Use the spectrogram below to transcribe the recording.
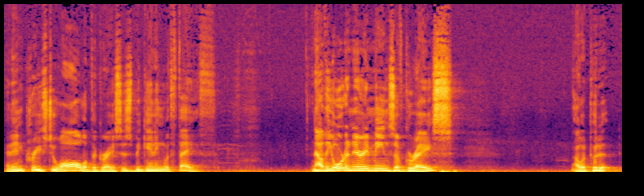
an increase to all of the graces, beginning with faith. Now, the ordinary means of grace, I would put it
